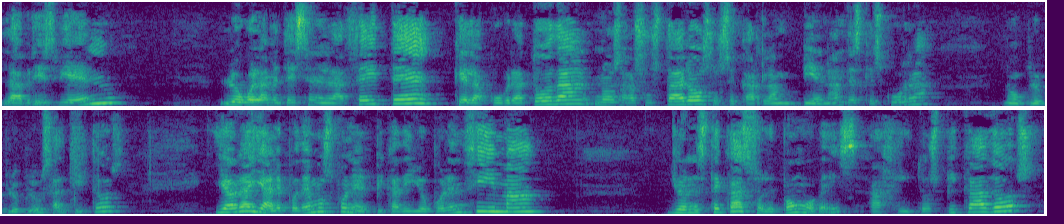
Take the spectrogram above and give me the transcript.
la abrís bien, luego la metéis en el aceite, que la cubra toda, no os asustaros o secarla bien antes que escurra, no plu plu plu, saltitos. Y ahora ya le podemos poner picadillo por encima. Yo en este caso le pongo, ¿veis? Ajitos picados,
